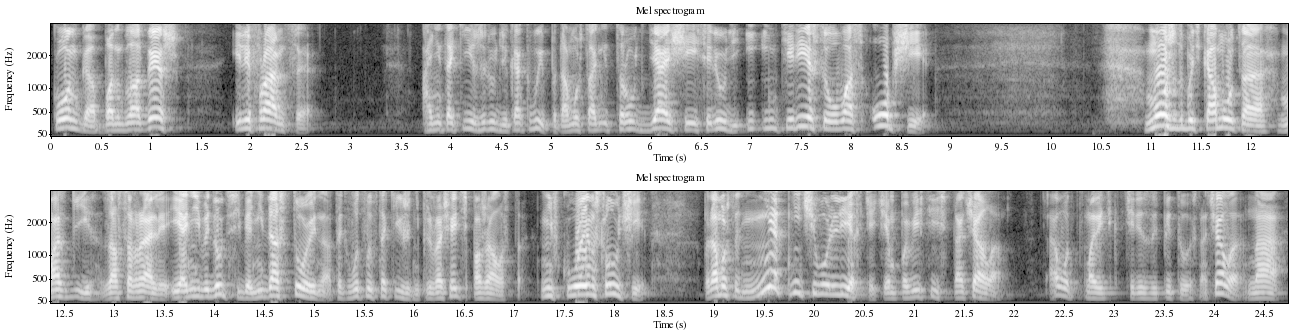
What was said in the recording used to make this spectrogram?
Конго, Бангладеш или Франция они такие же люди, как вы, потому что они трудящиеся люди, и интересы у вас общие. Может быть, кому-то мозги засрали, и они ведут себя недостойно. Так вот вы в таких же не превращайтесь, пожалуйста. Ни в коем случае. Потому что нет ничего легче, чем повестись сначала, а вот смотрите через запятую, сначала на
